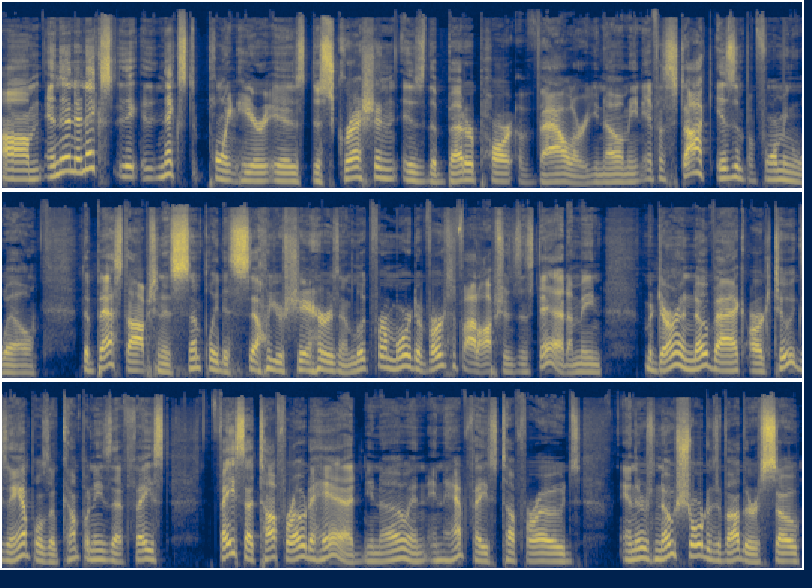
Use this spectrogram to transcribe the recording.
Um, and then the next the next point here is discretion is the better part of valor. You know, I mean, if a stock isn't performing well, the best option is simply to sell your shares and look for more diversified options instead. I mean, Moderna and Novavax are two examples of companies that faced face a tough road ahead, you know, and, and have faced tough roads. And there's no shortage of others. So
